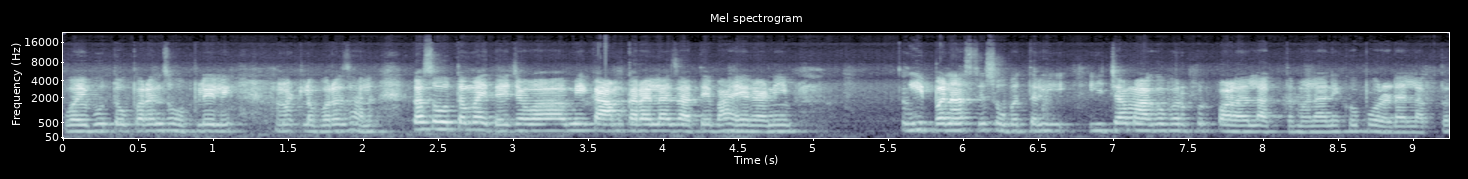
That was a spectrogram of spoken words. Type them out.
वैभव तोपर्यंत झोपलेले. म्हटलं बरं झालं. कसं होतं माहिती आहे जेव्हा मी काम करायला जाते बाहेर आणि ही पण असते सोबत तर ही हिच्या मागं भरपूर पळायला लागतं मला आणि खूप ओरडायला लागतं.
